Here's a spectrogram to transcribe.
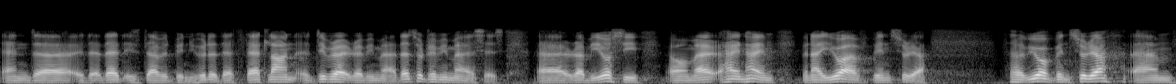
and th- that is David Ben Yehuda. That's that line. Divrei Rabbi Meir. That's what Rabbi Meir says. Rabbi Yossi Omer Hain Haim B'nai Yoav ben Surya. Uh, Yoav ben Surya, um,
